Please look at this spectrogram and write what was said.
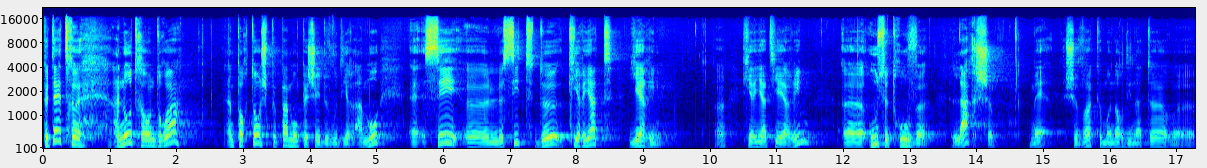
Peut-être euh, un autre endroit important, je ne peux pas m'empêcher de vous dire un mot, c'est le site de Kiryat Yerim. Hein, Kiryat Yerim, où se trouve l'arche, mais je vois que mon ordinateur euh,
